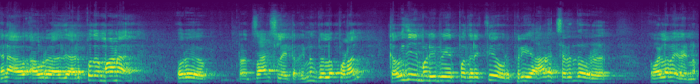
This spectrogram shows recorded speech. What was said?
ஏன்னா அவ- அவர் அது அற்புதமான ஒரு டிரான்ஸ்லேட்டர் இன்னும் சொல்லப்போனால் கவிதையை மொழிபெயர்ப்பதற்கு ஒரு பெரிய ஆகச்சிறந்த ஒரு வல்லமை வேணும்.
